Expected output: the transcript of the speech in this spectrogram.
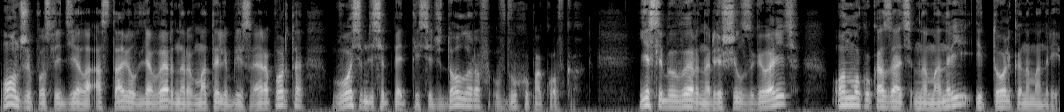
Он же после дела оставил для Вернера в мотеле близ аэропорта 85 тысяч долларов в двух упаковках. Если бы Вернер решил заговорить, он мог указать на Манри и только на Манри.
